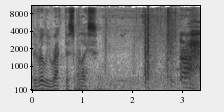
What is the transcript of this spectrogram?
They really wrecked this place. Ah.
